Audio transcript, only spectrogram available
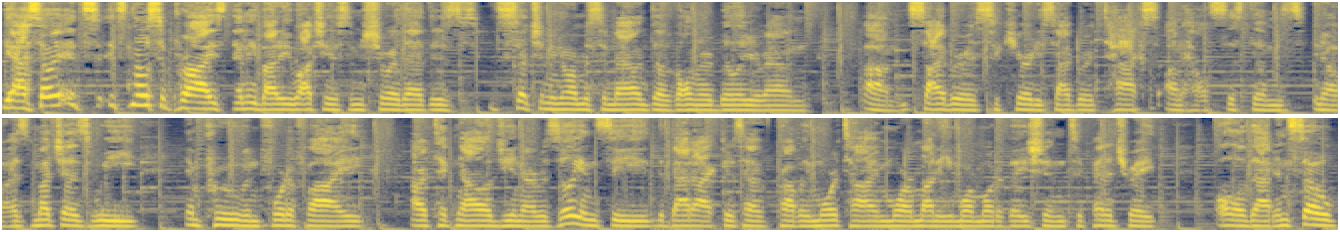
Yeah, so it's it's no surprise to anybody watching this. I'm sure that there's such an enormous amount of vulnerability around um, cyber security, cyber attacks on health systems. You know, as much as we improve and fortify our technology and our resiliency, the bad actors have probably more time, more money, more motivation to penetrate all of that. And so,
